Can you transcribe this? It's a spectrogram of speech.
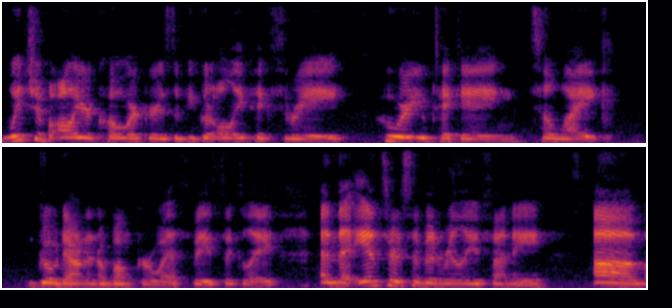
which of all your coworkers, if you could only pick three, who are you picking to like go down in a bunker with, basically? And the answers have been really funny. Um,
